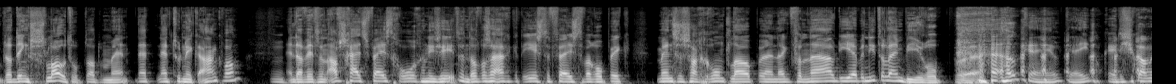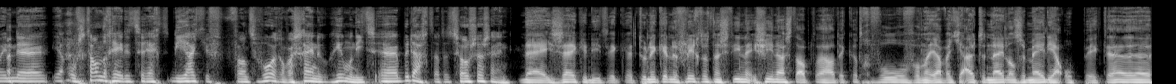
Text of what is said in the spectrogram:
dat ding sloot op dat moment, net, net toen ik aankwam. Mm. En daar werd een afscheidsfeest georganiseerd. En dat was eigenlijk het eerste feest waarop ik mensen zag rondlopen. En denk van, nou, die hebben niet alleen bier op. Eh. Oké, oké. Oké, dus je kwam in uh, ja, omstandigheden terecht. Die had je van tevoren waarschijnlijk ook helemaal niet uh, bedacht dat het zo zou zijn. Nee, zeker niet. Ik, toen ik in de vliegtuig naar China, China stapte, had ik het gevoel van ja, wat je uit de Nederlandse media oppikt. Hè. Een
